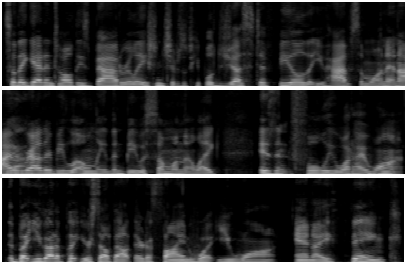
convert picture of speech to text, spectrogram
So they get into all these bad relationships with people just to feel that you have someone. And I would rather be lonely than be with someone that like isn't fully what I want. but you got to put yourself out there to find what you want. And I think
